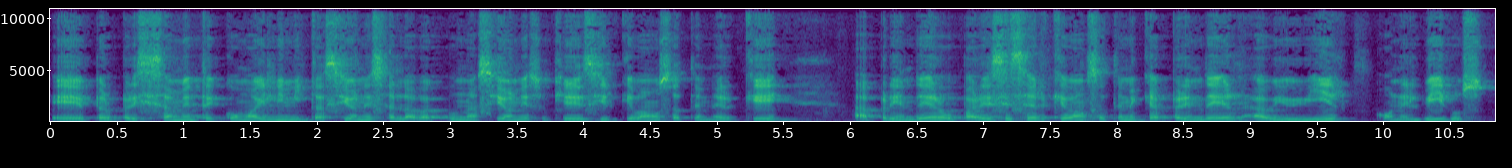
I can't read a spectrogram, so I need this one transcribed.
eh, pero precisamente como hay limitaciones a la vacunación, eso quiere decir que vamos a tener que aprender, o parece ser que vamos a tener que aprender a vivir con el virus.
